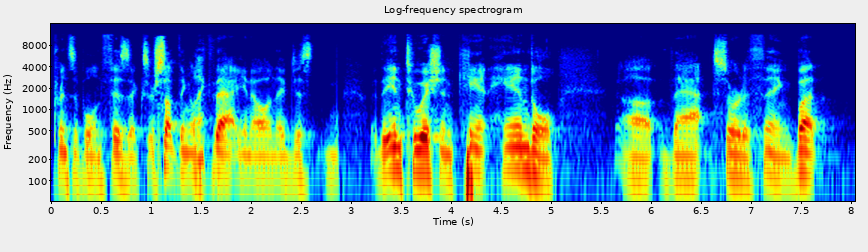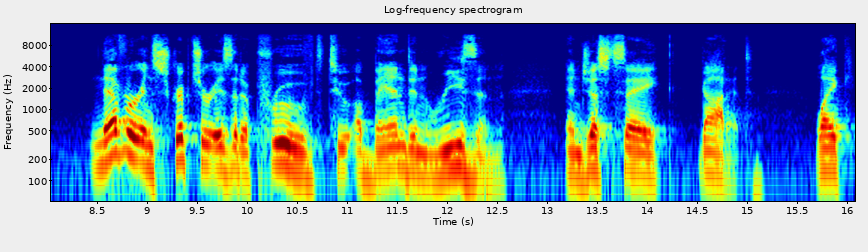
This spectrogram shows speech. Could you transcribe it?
principle in physics or something like that, you know, and they just, the intuition can't handle uh, that sort of thing. But never in Scripture is it approved to abandon reason and just say, got it. Like,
